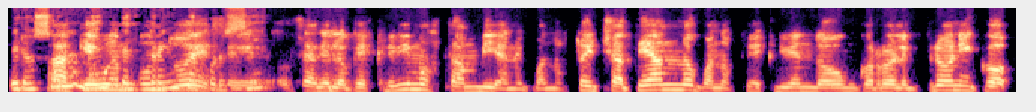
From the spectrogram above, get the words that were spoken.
pero solamente ah, qué buen punto el 30%. o sea que lo que escribimos también, cuando estoy chateando, cuando estoy escribiendo un correo electrónico,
